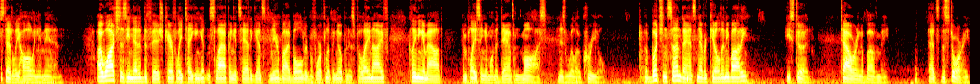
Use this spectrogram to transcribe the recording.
steadily hauling him in. I watched as he netted the fish, carefully taking it and slapping its head against a nearby boulder before flipping open his fillet knife, cleaning him out, and placing him on the dampened moss in his willow creel. But Butch and Sundance never killed anybody. He stood, towering above me. That's the story.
